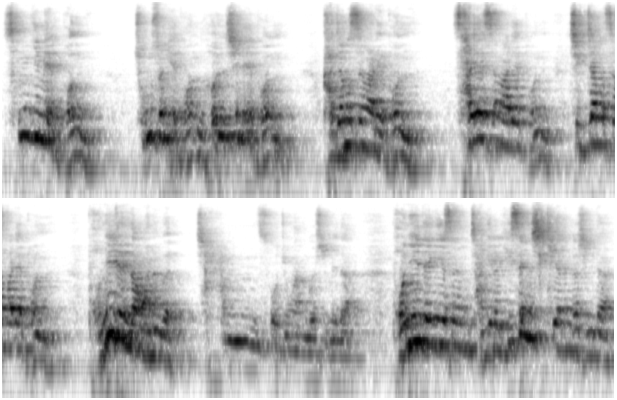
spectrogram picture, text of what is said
섬김의 본, 충성의 본, 헌신의 본, 가정생활의 본, 사회생활의 본, 직장생활의 본, 본이 된다고 하는 것 참 소중한 것입니다. 본이 되기 위해서는 자기를 희생시켜야 하는 것입니다.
